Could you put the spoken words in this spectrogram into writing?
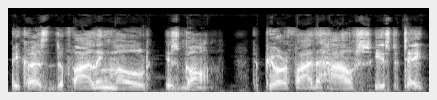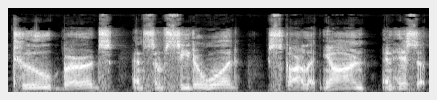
because the defiling mold is gone. To purify the house, he is to take two birds and some cedar wood, scarlet yarn, and hyssop.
